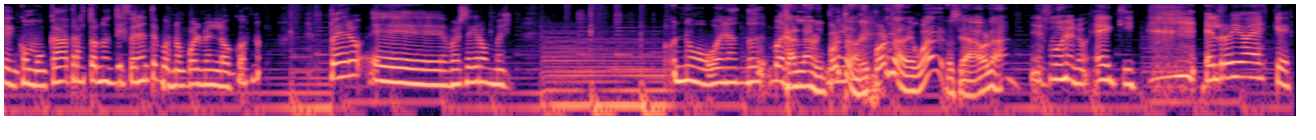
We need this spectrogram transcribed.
que como cada trastorno es diferente, pues nos vuelven locos, ¿no? Pero eh, parece que era un mes. No, eran dos. Bueno, Carla, no importa, eh, no importa, da igual. O sea, hola. bueno, X. El rollo es que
